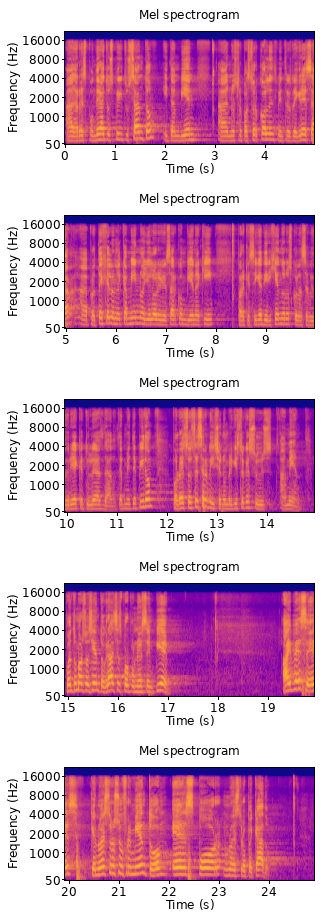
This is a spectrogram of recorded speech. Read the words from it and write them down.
a responder a tu Espíritu Santo y también a nuestro pastor Collins mientras regresa. A protégelo en el camino, ayúdalo a regresar con bien aquí para que siga dirigiéndonos con la sabiduría que tú le has dado. También te pido por el resto de este servicio, en nombre de Cristo Jesús. Amén. Pueden tomar su asiento. Gracias por ponerse en pie. Hay veces que nuestro sufrimiento es por nuestro pecado.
